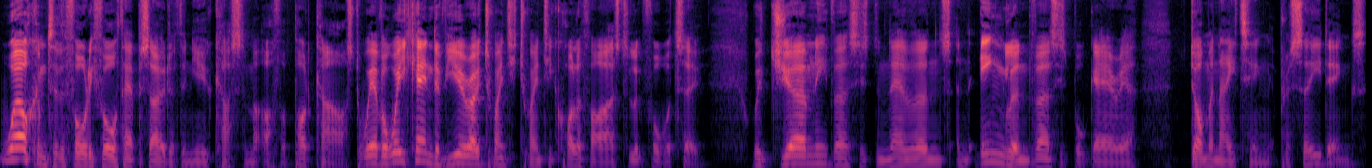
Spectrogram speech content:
Welcome to the 44th episode of the New Customer Offer podcast. We have a weekend of Euro 2020 qualifiers to look forward to, with Germany versus the Netherlands and England versus Bulgaria dominating proceedings.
